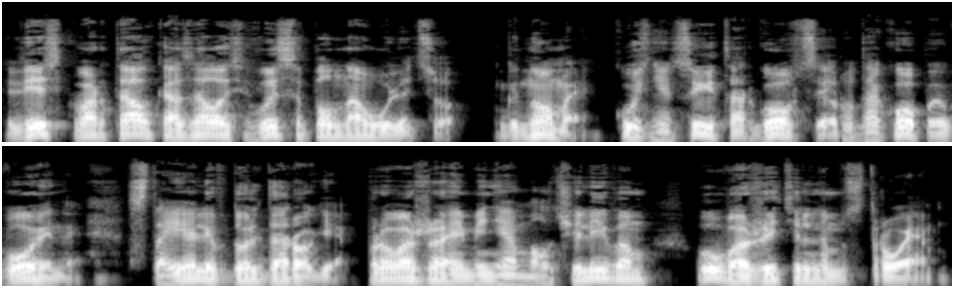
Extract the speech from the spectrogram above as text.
Весь квартал, казалось, высыпал на улицу. Гномы, кузнецы, торговцы, рудокопы, воины стояли вдоль дороги, провожая меня молчаливым, уважительным строем.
